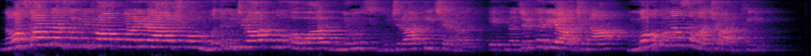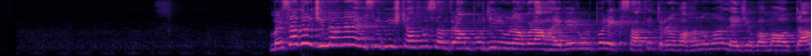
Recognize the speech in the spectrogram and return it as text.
નમસ્કાર દર્શક મિત્રો, આપ નિહાળી રહ્યા છો મધ્ય ગુજરાતનો અવાજ ન્યૂઝ ગુજરાતી ચેનલ. એક નજર કરીએ આજના મહત્વના સમાચારથી. મહીસાગર જિલ્લાના એલસીબી સ્ટાફે સંતરામપુરથી લુણાવાડા હાઈવે રોડ પર એક સાથે ત્રણ વાહનોમાં લઈ જવામાં આવતા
